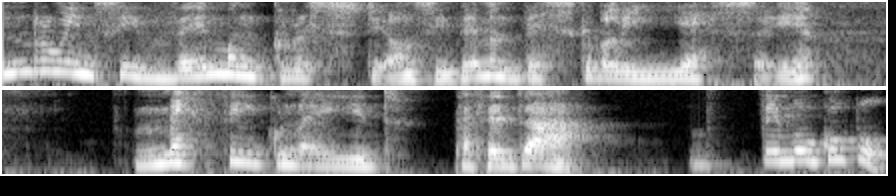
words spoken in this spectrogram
unrhyw un sydd ddim yn gristion, sydd ddim yn ddisgybl i Iesu, methu gwneud pethau da. Ddim o gwbl.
